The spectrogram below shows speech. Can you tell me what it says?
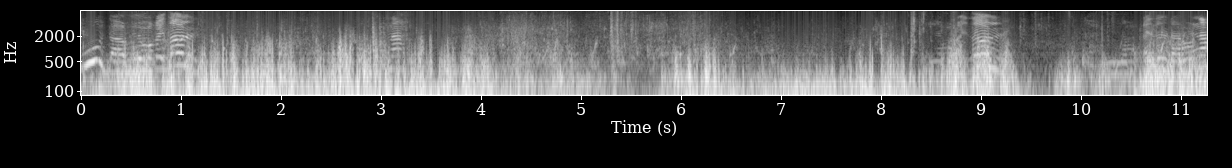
Uh, dami naman kay Idol. Dami na. Lima kay Idol. Dami naman kay Idol, dami na.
